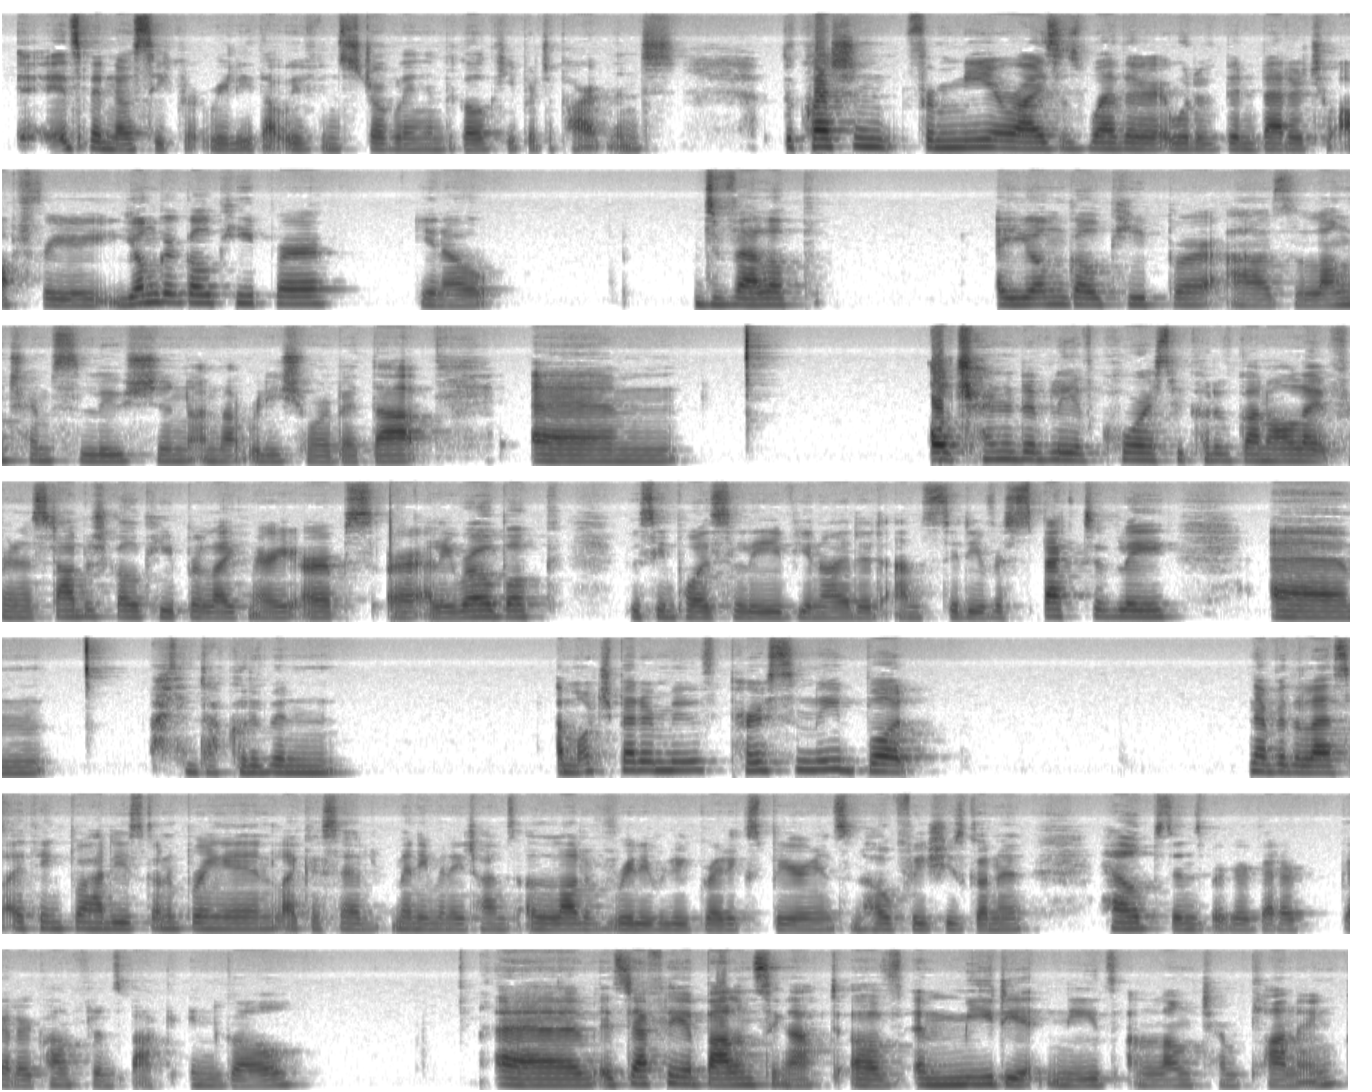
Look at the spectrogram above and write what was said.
it's been no secret really that we've been struggling in the goalkeeper department. The question for me arises whether it would have been better to opt for a younger goalkeeper, you know, develop a young goalkeeper as a long term solution. I'm not really sure about that. Um, alternatively, of course, we could have gone all out for an established goalkeeper like Mary Earps or Ellie Roebuck, who seem poised to leave United and City respectively. Um, I think that could have been a much better move personally, but nevertheless, I think Bouhaddi is going to bring in, like I said many, many times, a lot of really, really great experience, and hopefully she's going to help Zinsberger get her get her confidence back in goal. Um, it's definitely a balancing act of immediate needs and long term planning,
